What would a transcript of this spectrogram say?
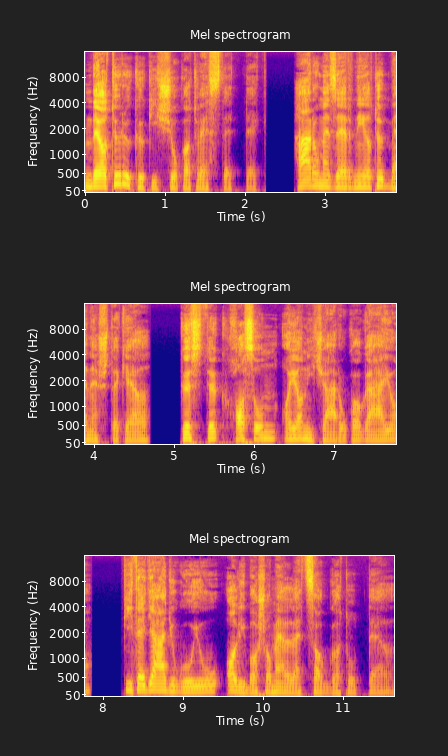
De a törökök is sokat vesztettek. Három ezernél többen estek el, Köztök haszon a janicsárok agája, kit egy ágyugójó alibasa mellett szaggatott el.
